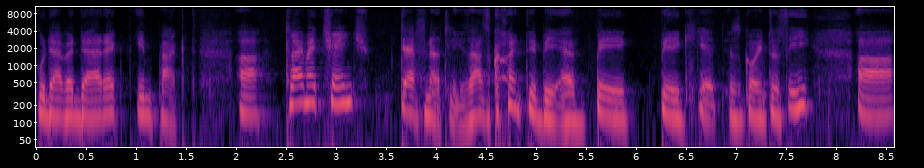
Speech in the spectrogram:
would have a direct impact. Uh, climate change, definitely, that's going to be a big, big hit. Is going to see. Uh,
